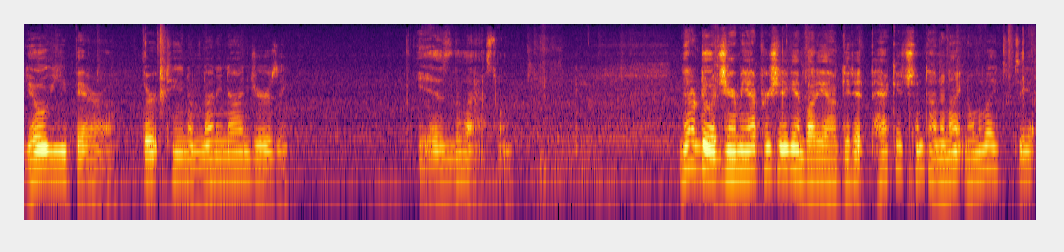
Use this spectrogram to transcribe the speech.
Yogi Berra, 13 of 99 jersey. Is the last one. That'll do it, Jereme. I appreciate it again, buddy. I'll get it packaged sometime tonight, and on the way. See ya.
